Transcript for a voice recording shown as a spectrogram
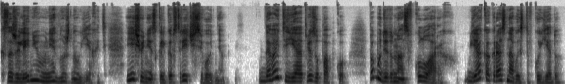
К сожалению, мне нужно уехать. Еще несколько встреч сегодня. Давайте я отвезу папку. Побудет у нас в кулуарах. Я как раз на выставку еду.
